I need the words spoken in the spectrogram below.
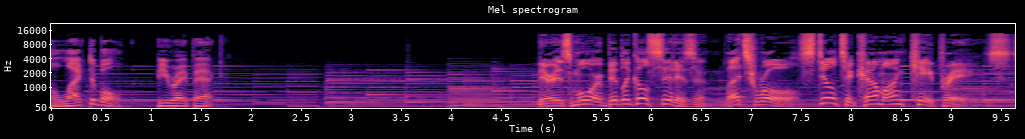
electable. Be right back. There is more Biblical Citizen. Let's roll. Still to come on K Praise.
